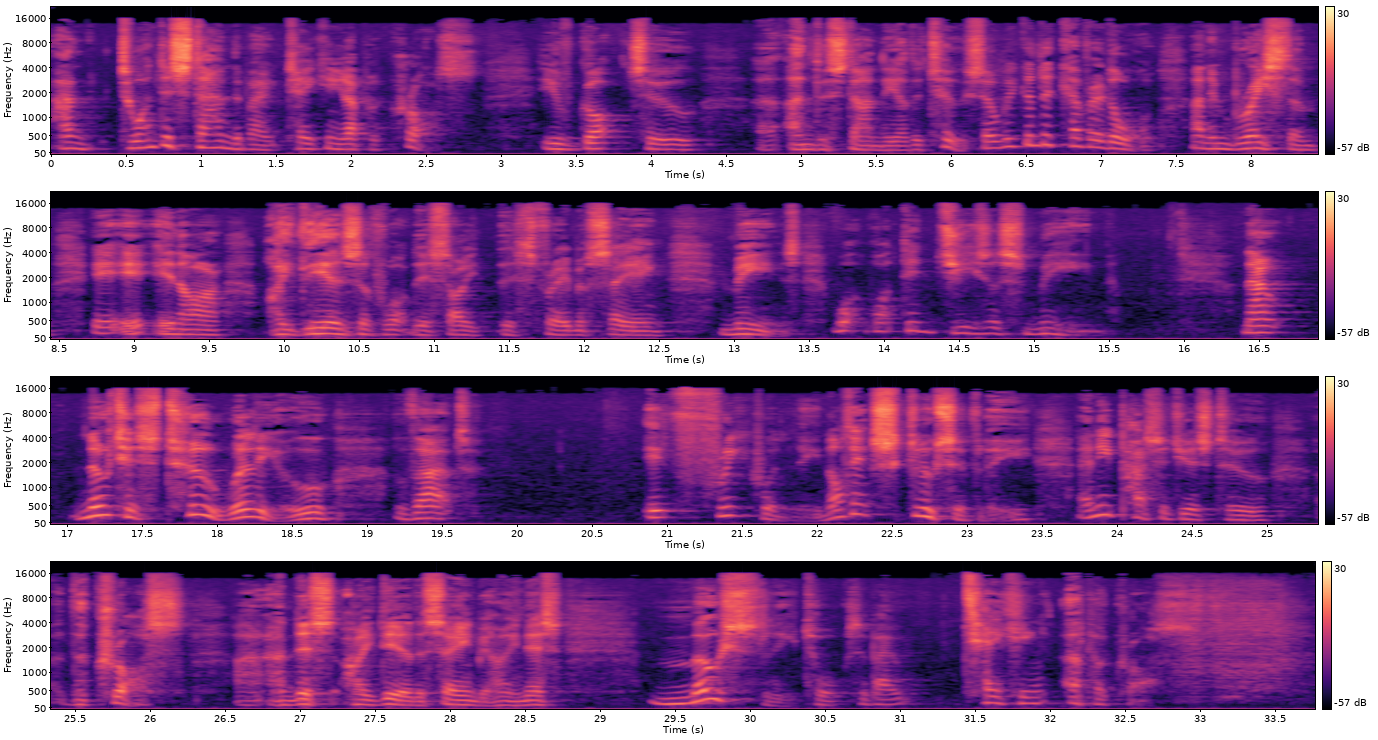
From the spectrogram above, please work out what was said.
And to understand about taking up a cross, you've got to uh, understand the other two. So we're going to cover it all and embrace them in, our ideas of what this, this frame of saying means. What, what did Jesus mean? Now, notice too, will you, that it frequently, not exclusively, any passages to the cross uh, and this idea, the saying behind this, mostly talks about taking up a cross.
